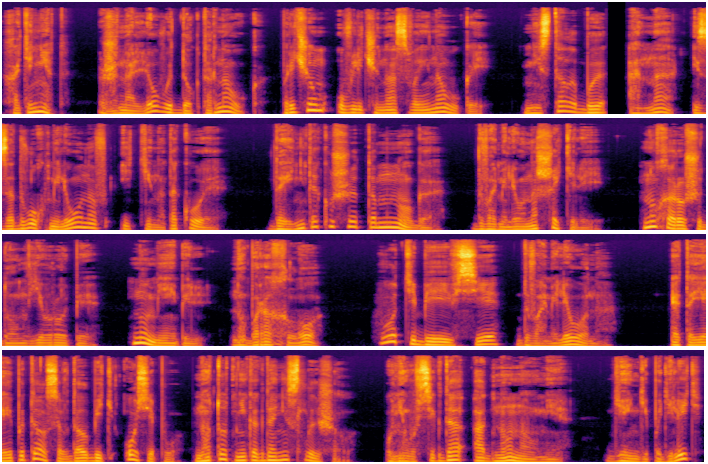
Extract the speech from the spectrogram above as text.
Хотя нет, жена Левы доктор наук, причем увлечена своей наукой. Не стала бы она из-за двух миллионов идти на такое. Да и не так уж это много. Два миллиона шекелей. Ну, хороший дом в Европе. Ну, мебель. Ну, барахло. Вот тебе и все два миллиона. Это я и пытался вдолбить Осипу, но тот никогда не слышал. У него всегда одно на уме. Деньги поделить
